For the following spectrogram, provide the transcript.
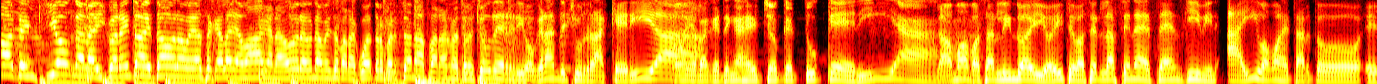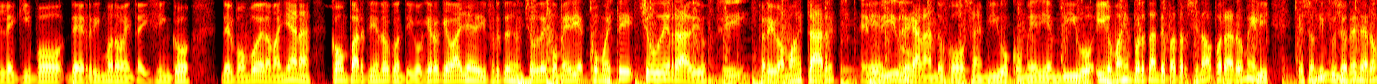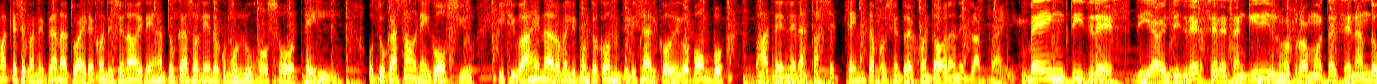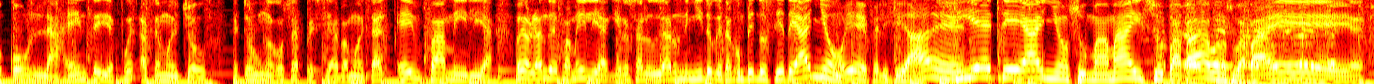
Atención, a las y 40 de esta hora voy a sacar la llamada ganadora de una mesa para cuatro personas para nuestro show de Río Grande Churrasquería. Oye, para que tengas el show que tú querías. La vamos a pasar lindo ahí, ¿oíste? Va a ser la cena de Thanksgiving. Ahí vamos a estar todo el equipo de Ritmo 95 del Bombo de la Mañana compartiendo contigo. Quiero que vayas y disfrutes de un show de comedia como este show de radio. Sí. Pero ahí vamos a estar En eh, vivo. regalando cosas en vivo, comedia en vivo. Y lo más importante, patrocinado por Aromeli, que son difusores de aroma que se conectan a tu aire acondicionado y dejan tu casa oliendo como un lujoso hotel. O tu casa o negocio. Y si vas en aromeli.com y utilizas el código BOMBO, vas a tener hasta 70% de descuento ahora en el Black Friday. 23, día 23, será San y nosotros vamos a estar cenando con la gente y después hacemos el show. Esto es una cosa especial, vamos a estar en familia. Oye, hablando de familia, quiero saludar a un niñito que está cumpliendo 7 años. Oye, felicidades. Siete años, su mamá y su papá, bueno, su papá es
